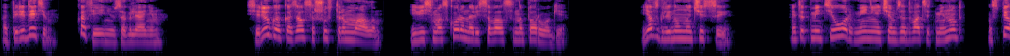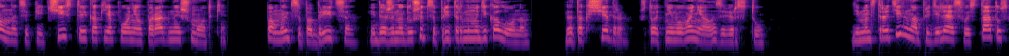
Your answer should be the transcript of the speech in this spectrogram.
А перед этим в кофейню заглянем». Серега оказался шустрым малым и весьма скоро нарисовался на пороге. Я взглянул на часы. Этот метеор менее чем за 20 минут успел нацепить чистые, как я понял, парадные шмотки помыться, побриться и даже надушиться приторным одеколоном, да так щедро, что от него воняло за версту. Демонстративно определяя свой статус,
